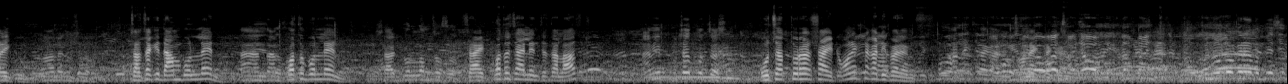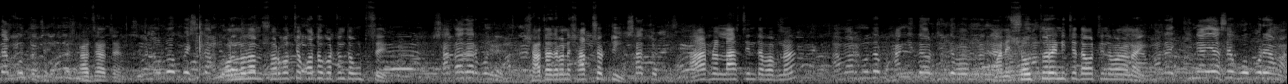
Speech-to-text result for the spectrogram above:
আলাইকুম। চাচাকে দাম বললেন? কত বললেন? ষাট বললাম চাচা। ষাট। কত চাইলেন চাচা লাস্ট আমি পঁচাত্তর চাষি। পঁচাত্তর আর ষাট অনেক টাকা ডিফারেন্স অনেক টাকা অন্য লোকেরা বেশি দাম করতেছে আচ্ছা আচ্ছা। অন্য লোক বেশি দাম অন্য দাম সর্বোচ্চ কত পর্যন্ত উঠছে? সাত হাজার পর্যন্ত সাত হাজার মানে সাতষট্টি? সাতষট্টি। আর আপনার লাস্ট চিন্তা ভাবনা? আমার মধ্যে ভাঙি দেওয়ার চিন্তা ভাবনা মানে সত্তরের নিচে দেওয়ার চিন্তা ভাবনা নাই? মানে কিনাই আছে ওপরে আমার।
